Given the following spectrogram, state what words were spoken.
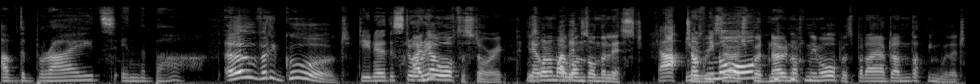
of the brides in the bath. Oh, very good. Do you know the story? I know of the story. It's No, one of my of ones on the list. Ah, not research, anymore. But no, not anymore. But, but I have done nothing with it.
